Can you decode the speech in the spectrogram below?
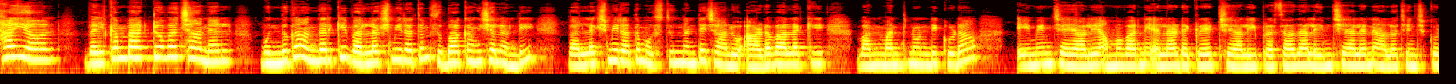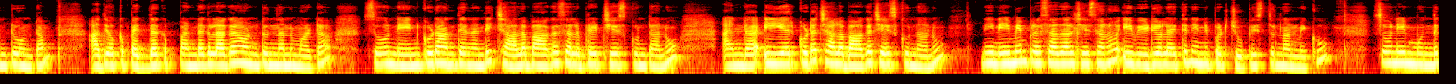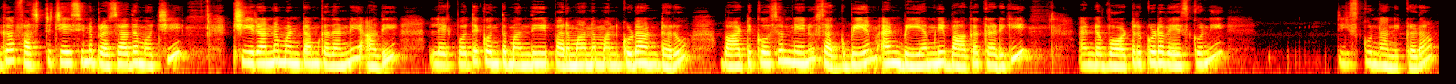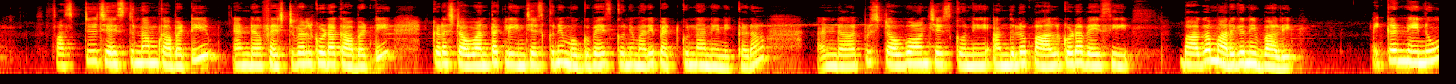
Hi all. Welcome back to our channel. ముందుగా అందరికీ వరలక్ష్మి రథం శుభాకాంక్షలు అండి వరలక్ష్మి రథం వస్తుందంటే చాలు. ఆడవాళ్ళకి వన్ మంత్ నుండి కూడా ఏమేం చేయాలి అమ్మవారిని ఎలా డెకరేట్ చేయాలి ప్రసాదాలు ఏం చేయాలని ఆలోచించుకుంటూ ఉంటాం. అది ఒక పెద్ద పండగలాగా ఉంటుందన్నమాట. సో నేను కూడా అంతేనండి. చాలా బాగా సెలబ్రేట్ చేసుకుంటాను. అండ్ ఈ ఇయర్ కూడా చాలా బాగా చేసుకున్నాను. నేను ఏమేం ప్రసాదాలు చేశానో ఈ వీడియోలో అయితే నేను ఇప్పుడు చూపిస్తున్నాను మీకు. సో నేను ముందుగా ఫస్ట్ చేసిన ప్రసాదం వచ్చి క్షీరాన్నం అంటాం కదండి అది. లేకపోతే కొంతమంది పరమాన్నం అని కూడా అంటారు. వాటి కోసం నేను సగ్గుబియ్యం అండ్ బియ్యంని బాగా కడిగి అండ్ వాటర్ కూడా వేసుకొని తీసుకున్నాను ఇక్కడ. ఫస్ట్ చేస్తున్నాం కాబట్టి అండ్ ఫెస్టివల్ కూడా కాబట్టి ఇక్కడ స్టవ్ అంతా క్లీన్ చేసుకుని ముగ్గు వేసుకుని మరీ పెట్టుకున్నాను నేను ఇక్కడ. అండ్ ఇప్పుడు స్టవ్ ఆన్ చేసుకొని అందులో పాలు కూడా వేసి బాగా మరగనివ్వాలి. ఇక్కడ నేను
